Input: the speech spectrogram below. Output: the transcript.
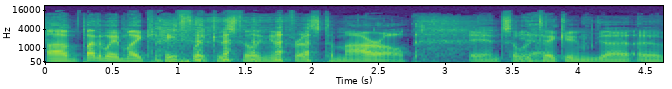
Uh, by the way, Mike Hayflick is filling in for us tomorrow, and so we're Yeah. taking uh,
